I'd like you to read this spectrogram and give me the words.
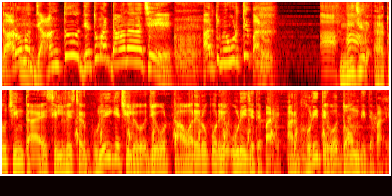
কারণ ও জানতো যে তোমার ডানা আছে। আর তুমি উড়তে পারো। নিজের এত চিন্তায় সিলভেস্টার ভুলেই গেছিল যে ও টাওয়ারের ওপরে উড়ে যেতে পারে আর ঘড়িতেও দম দিতে পারে।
